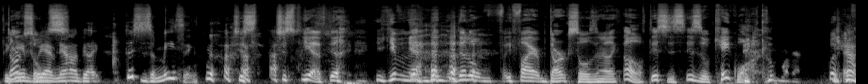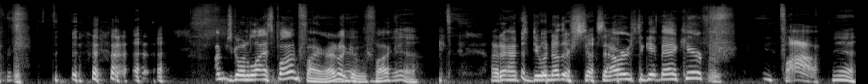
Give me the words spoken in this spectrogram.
the Dark games we have now and be like, "This is amazing." just just yeah you give them that then, then it'll fire up dark souls and they're like oh this is this is a cakewalk whatever I'm just going to last bonfire. I don't give a fuck. yeah I don't have to do another six hours to get back here. Pfft, Fa. yeah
